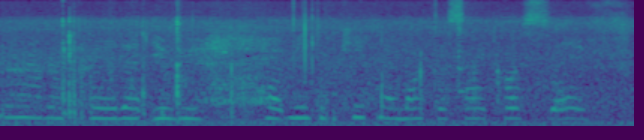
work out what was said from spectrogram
God, I pray that you will help me to keep my motorcycle safe.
